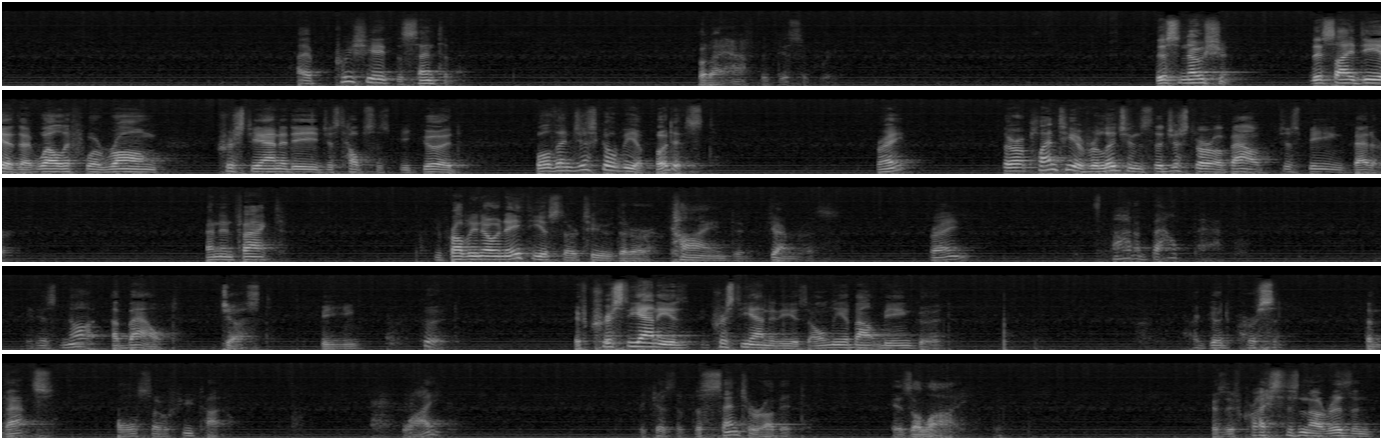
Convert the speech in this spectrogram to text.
I appreciate the sentiment, but I have to disagree. This notion, this idea that, well, if we're wrong, Christianity just helps us be good, well, then just go be a Buddhist right? There are plenty of religions that just are about just being better. And in fact, you probably know an atheist or two that are kind and generous, right? It's not about that. It is not about just being good. If Christianity is, Christianity is only about being good, a good person, then that's also futile. Why? Because at the center of it is a lie. Because if Christ is not risen,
